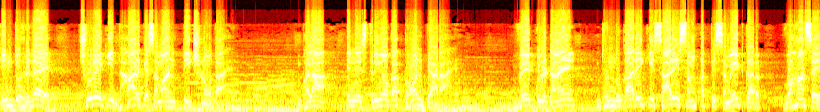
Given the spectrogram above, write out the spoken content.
किंतु हृदय छुरे की धार के समान तीक्ष्ण होता है। भला इन स्त्रियों का कौन प्यारा है? वे कुलटाएँ धुंधुकारी की सारी संपत्ति समेटकर वहाँ से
